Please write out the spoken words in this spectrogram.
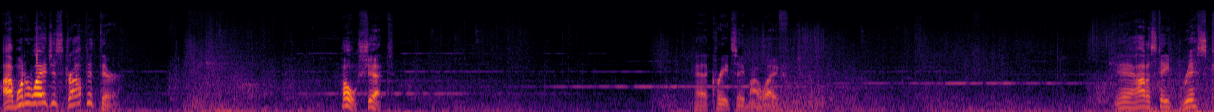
I wonder why I just dropped it there. Oh, shit. That crate saved my life. Yeah, out-of-state risk.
